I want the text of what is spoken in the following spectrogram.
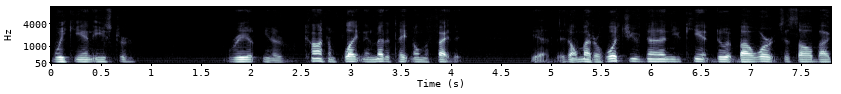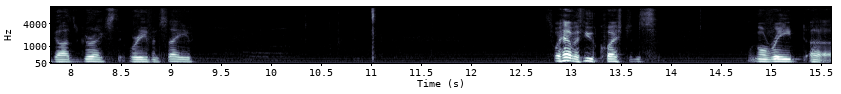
weekend, Easter, real you know, contemplating and meditating on the fact that yeah, it don't matter what you've done, you can't do it by works. It's all by God's grace that we're even saved. So we have a few questions. We're going to read uh,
